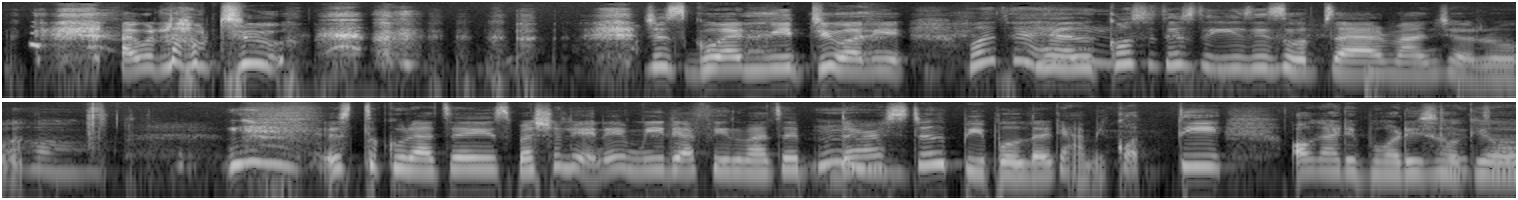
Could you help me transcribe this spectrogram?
I would love to. Just go and meet you अनि what the hell? कस्तो त्यस्तो इजी सोध्छ मान्छेहरू यस्तो कुरा चाहिँ स्पेसली होइन मिडिया फिल्डमा चाहिँ there are still people there कि हामी कति अगाडि बढिसक्यौँ।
